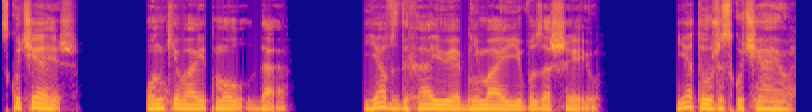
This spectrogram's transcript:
«Скучаешь?» Он кивает, мол, «да». Я вздыхаю и обнимаю его за шею. «Я тоже скучаю».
